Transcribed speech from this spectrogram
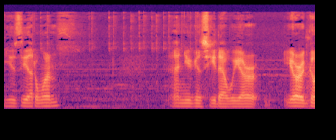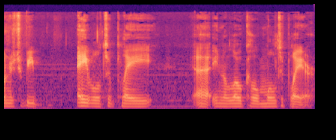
use the other one. And you can see that we are you're going to be able to play uh, in a local multiplayer.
